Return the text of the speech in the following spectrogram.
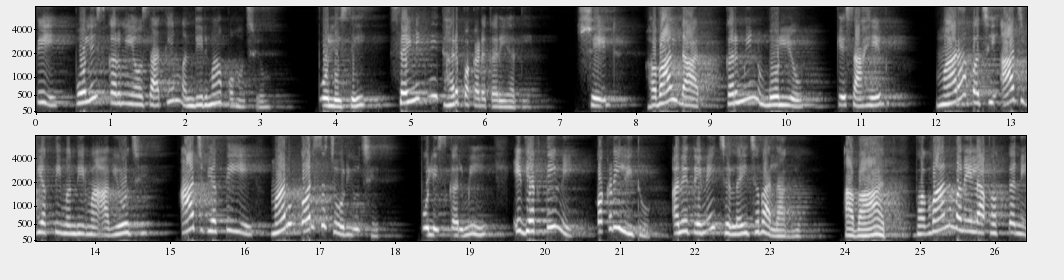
તે પોલીસ કર્મીઓ સાથે મંદિરમાં પહોંચ્યો. પોલીસે સૈનિકની ધરપકડ કરી હતી. શેઠ, હવાલદાર, કર્મીન બોલ્યો કે, સાહેબ, મારા પછી આ જ વ્યક્તિ મંદિરમાં આવ્યો છે. આ જ વ્યક્તિએ મારું પર્સ ચોર્યું છે. પોલીસ કર્મી એ વ્યક્તિને પકડી લીધો અને તેને લઈ જવા લાગ્યો. આ વાત ભગવાન બનેલા ભક્તને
